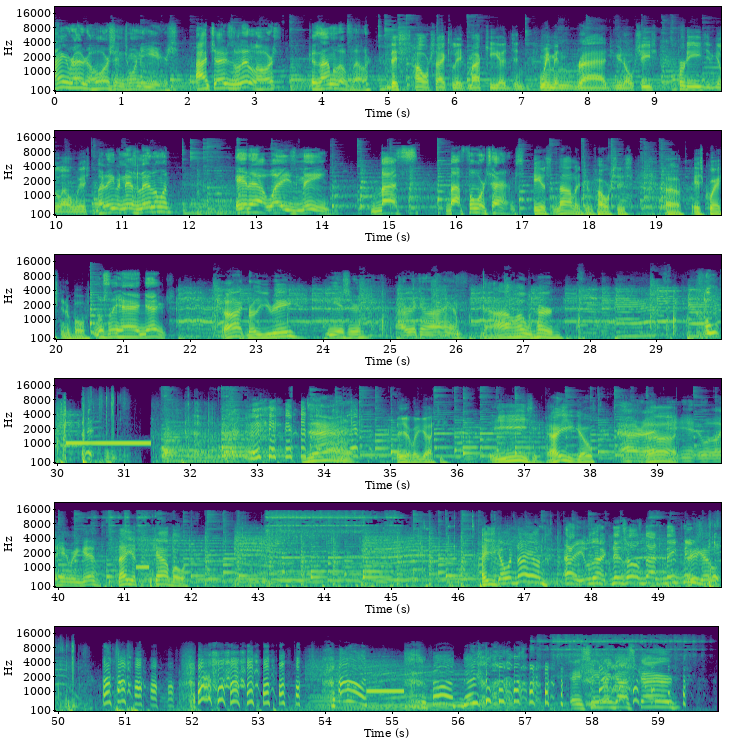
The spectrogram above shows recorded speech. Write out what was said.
I ain't rode a horse in 20 years. I chose a little horse because I'm a little feller. This horse actually, my kids and women ride, you know. She's pretty easy to get along with. But even this little one, it outweighs me by, by four times. His knowledge of horses uh, is questionable. We'll see how it goes. All right, brother, you ready? Yes, sir. I reckon I am. Now, I'll hold her. Yeah, we got you. Easy. There you go. All right. Right. Yeah, well, here we go. Now you're cowboy. He's going down. Hey, look, this horse about to beat me. There you go. Oh, oh, and she done got scared.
